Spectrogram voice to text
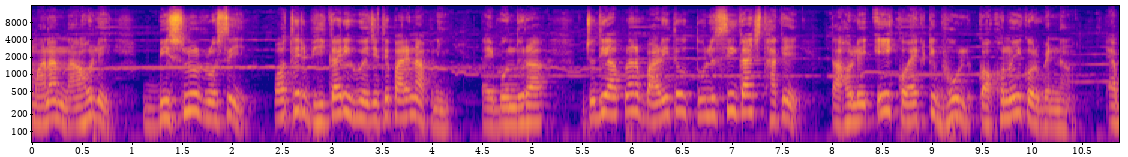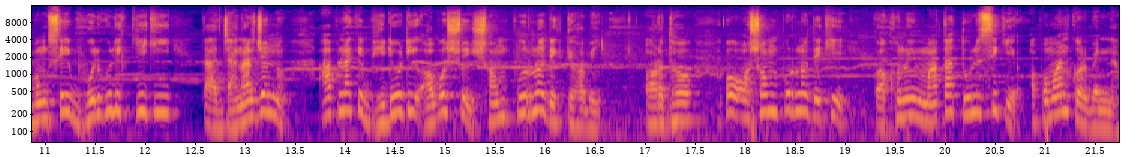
মানা না হলে বিষ্ণুর রোষে পথের ভিখারি হয়ে যেতে পারেন আপনি। তাই বন্ধুরা, যদি আপনার বাড়িতেও তুলসী গাছ থাকে, তাহলে এই কয়েকটি ভুল কখনোই করবেন না। এবং সেই ভুলগুলি কি কি, তা জানার জন্য আপনাকে ভিডিওটি অবশ্যই সম্পূর্ণ দেখতে হবে। অর্ধ ও অসম্পূর্ণ দেখে কখনোই মাতা তুলসীকে অপমান করবেন না।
